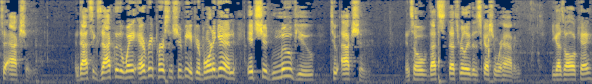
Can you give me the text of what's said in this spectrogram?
to action. And that's exactly the way every person should be. If you're born again, it should move you to action. And so that's, that's really the discussion we're having. You guys all okay?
